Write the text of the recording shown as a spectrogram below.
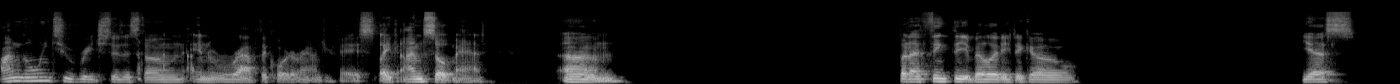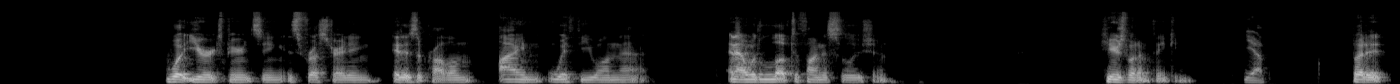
i'm going to reach through this phone and wrap the cord around your face like i'm so mad um but i think the ability to go yes what you're experiencing is frustrating. It is a problem. I'm with you on that. And i would love to find a solution. Here's what i'm thinking. Yeah. but it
